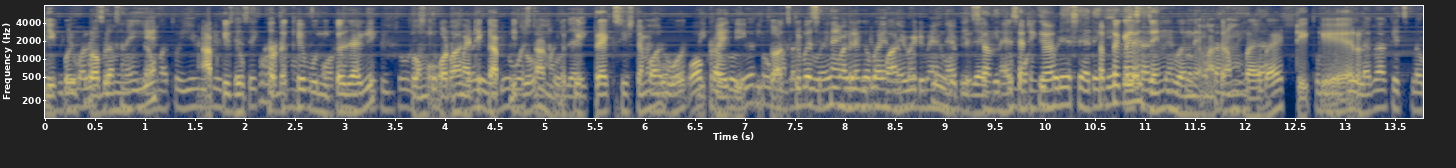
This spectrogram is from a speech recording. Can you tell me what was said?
ये कोई प्रॉब्लम नहीं है। आपकी जो प्रोडक्ट है वो निकल जाएगी तो हम ऑटोमेटिक आपकी जो मतलब कि ट्रैक सिस्टम है वो दिखाई देगी। तो आज के बस इतना ही मिलेगा भाई नए वीडियो में नए नए सेटिंग तब तक के लिए Jai Hind Vande Mataram bye bye take care लगा कि चलो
